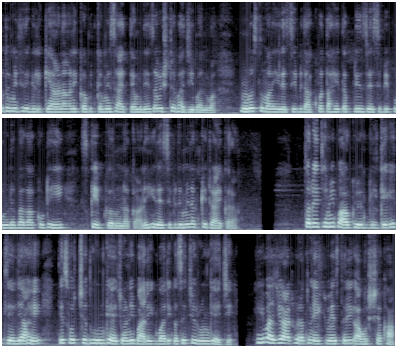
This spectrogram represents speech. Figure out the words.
तर तुम्ही तिथे गिलके आणा आणि कमीत कमी साहित्यामध्ये चविष्ट भाजी बनवा. म्हणूनच तुम्हाला ही रेसिपी दाखवत आहे. तर प्लीज रेसिपी पूर्ण बघा. कुठेही स्किप करू नका. आणि ही रेसिपी तुम्ही नक्की ट्राय करा. तर इथे मी पाव गिलके घेतलेले आहे. ते स्वच्छ धुवून घ्यायचे आणि बारीक बारीक असे चिरून घ्यायचे. ही भाजी आठवड्यातून एक वेळेस तरी अवश्य खा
